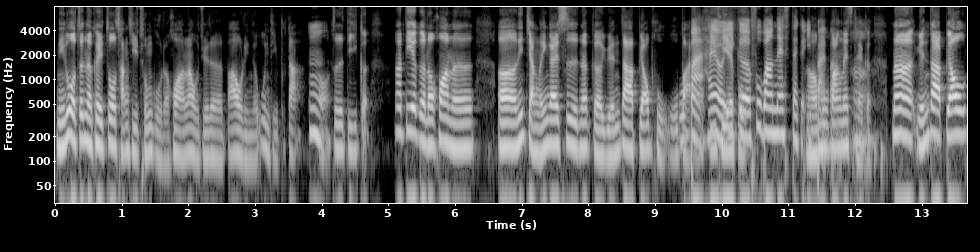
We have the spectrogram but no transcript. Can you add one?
你如果真的可以做长期存股的话，那我觉得八五零的问题不大。嗯，哦，这是第一个。那第二个的话呢，呃，你讲的应该是那个元大标普五百，还有一个富邦 n e s t a q 一百。富邦 n e s t a q，那元大标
